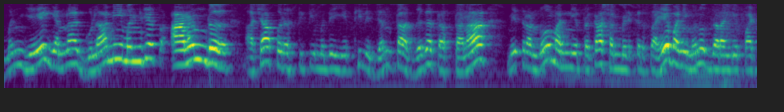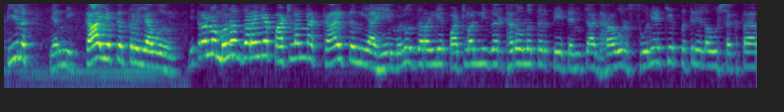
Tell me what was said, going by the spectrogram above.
म्हणजे यांना गुलामी म्हणजेच आनंद अशा परिस्थितीमध्ये येथील जनता जगत असताना मित्रांनो मान्य प्रकाश आंबेडकर साहेब आणि मनोज जरांगे पाटील यांनी काय एकत्र यावं? मित्रांनो मनोज जरांगे पाटलांना काय कमी आहे? मनोज जरांगे पाटलांनी जर ठरवलं तर ते त्यांच्या घरावर सोन्याचे पत्रे लावू शकतात.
